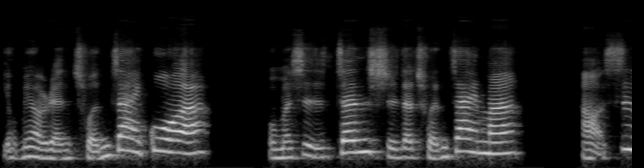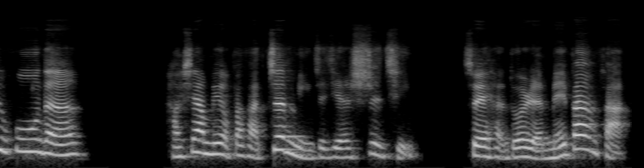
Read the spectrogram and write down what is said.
有没有人存在过啊？我们是真实的存在吗？啊，似乎呢，好像没有办法证明这件事情，所以很多人没办法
